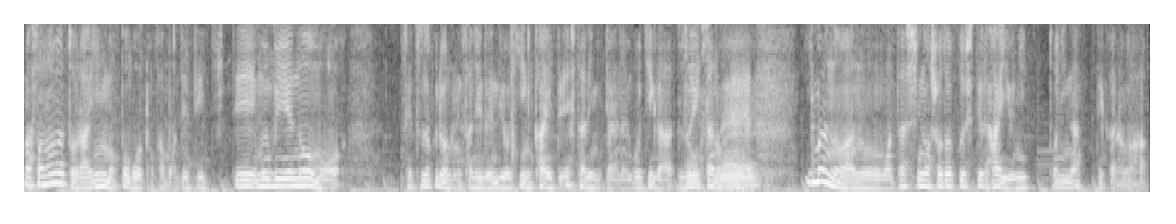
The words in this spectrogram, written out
まあ、その後 LINE もポボとかも出てきて MVNO も接続料の値下げで料金改定したりみたいな動きが続いたので、ね、今のあの私の所属しているはいユニットになってからは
